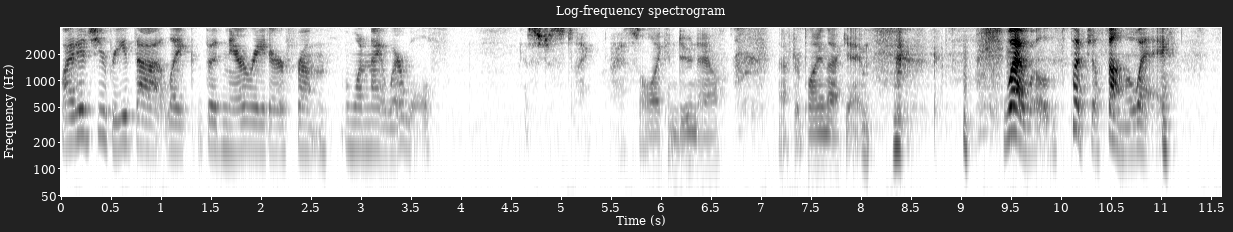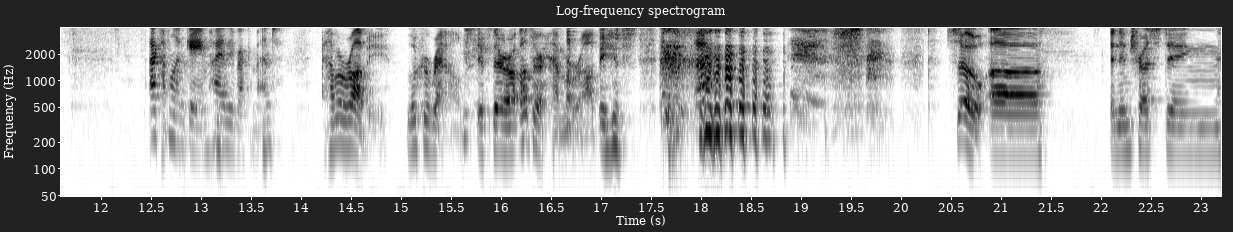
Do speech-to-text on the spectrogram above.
Why did you read that like the narrator from One Night Werewolf? It's just, I, that's all I can do now after playing that game. Werewolves, put your thumb away. Excellent game, highly recommend. Hammurabi, look around. If there are other Hammurabis. so, uh, an interesting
